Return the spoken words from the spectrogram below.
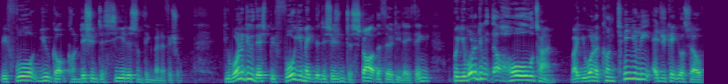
before you got conditioned to see it as something beneficial. You want to do this before you make the decision to start the 30 day thing, but you want to do it the whole time right? You want to continually educate yourself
